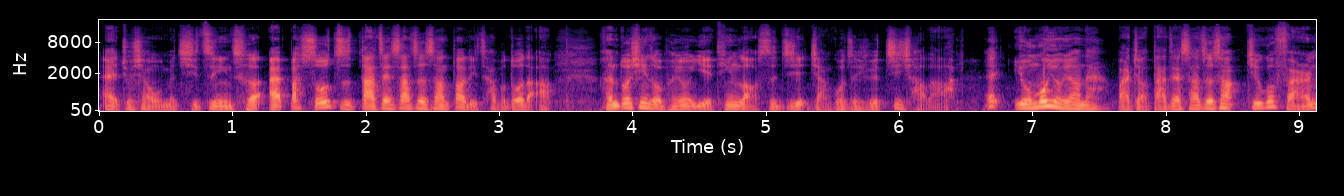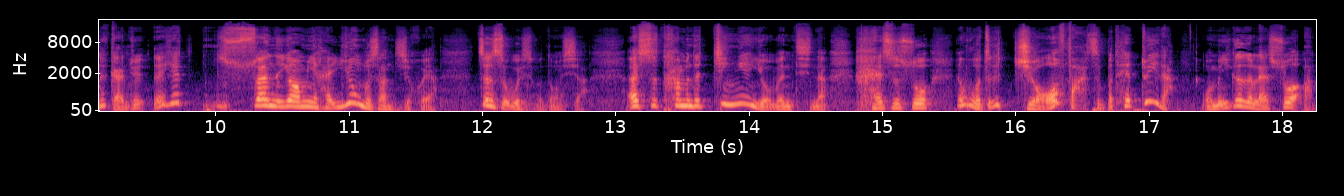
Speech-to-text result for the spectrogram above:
哎，就像我们骑自行车，哎，把手指搭在刹车上，道理差不多的啊。很多新手朋友也听老司机讲过这些个技巧了啊，哎，有模有样的把脚搭在刹车上，结果反而呢感觉哎呀酸的要命，还用不上几回啊，这是为什么东西啊？而是他们的经验有问题呢，还是说哎我这个脚法是不太对的？我们一个个来说啊。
